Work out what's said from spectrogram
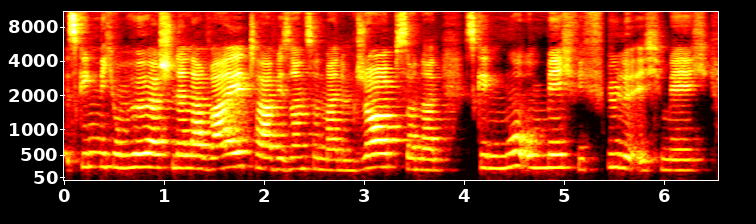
es ging nicht um höher, schneller, weiter, wie sonst in meinem Job, sondern es ging nur um mich, wie fühle ich mich.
